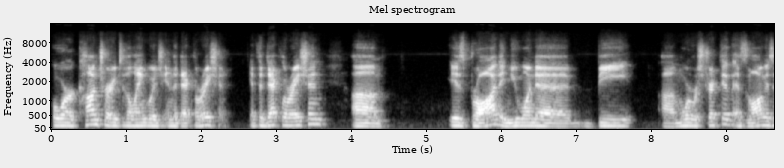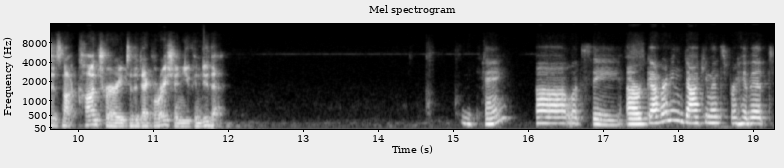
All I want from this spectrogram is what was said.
or contrary to the language in the declaration. If the declaration um, is broad and you want to be uh, more restrictive, as long as it's not contrary to the declaration, you can do that. Okay. Uh, let's see. Our governing documents prohibit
